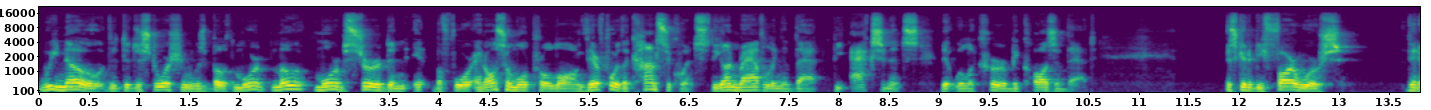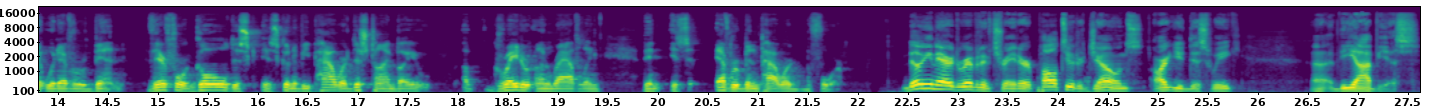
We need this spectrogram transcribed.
we know that the distortion was both more, more, more absurd than it before and also more prolonged. Therefore, the consequence, the unraveling of that, the accidents that will occur because of that, is going to be far worse than it would ever have been. Therefore, gold is, is going to be powered this time by a greater unraveling than it's ever been powered before. Billionaire derivative trader Paul Tudor Jones argued this week uh, the obvious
